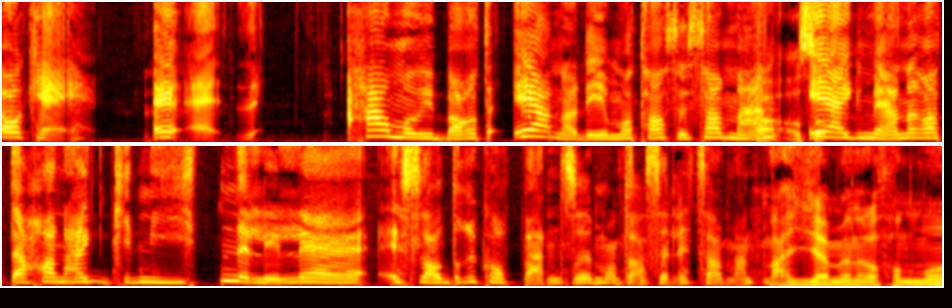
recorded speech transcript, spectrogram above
OK. Jeg, jeg, her må vi bare ta En av de må ta seg sammen. Ja, altså- Jeg mener at det er han her gnitende lille sladrekoppen som må ta seg litt sammen. Nei, jeg mener at han må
